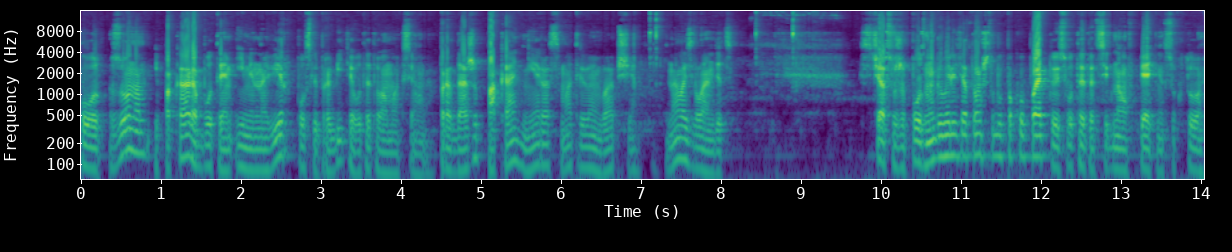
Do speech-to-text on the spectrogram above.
по зонам и пока работаем именно вверх после пробития вот этого максимума. Продажи пока не рассматриваем вообще. Новозеландец. Сейчас уже поздно говорить о том, чтобы покупать. То есть вот этот сигнал в пятницу, кто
